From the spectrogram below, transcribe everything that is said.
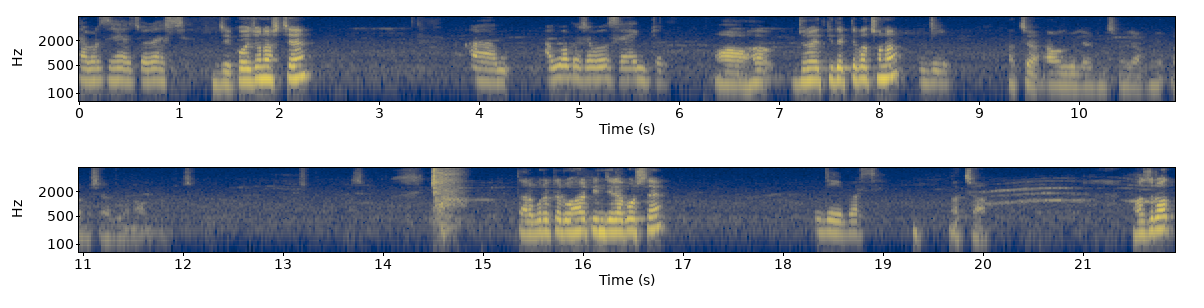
হ্যাঁ চলে আসছে। যে কয়জন আসছে? আম, আমার কাছে বলছে একজন। জুনাইদ কি দেখতে পাচ্ছ না? জি। আচ্ছা আউযু বিল্লাহি মিনাশ শাইতানির তার উপর একটা লোহার পিঞ্জিরা পড়ছে? জি বলছে আচ্ছা। হজরত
